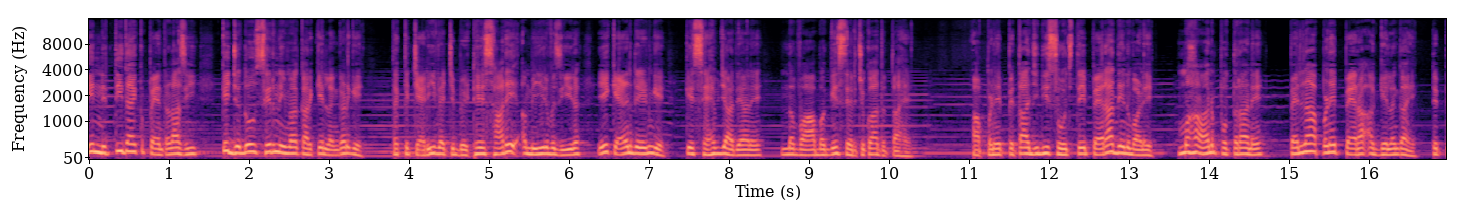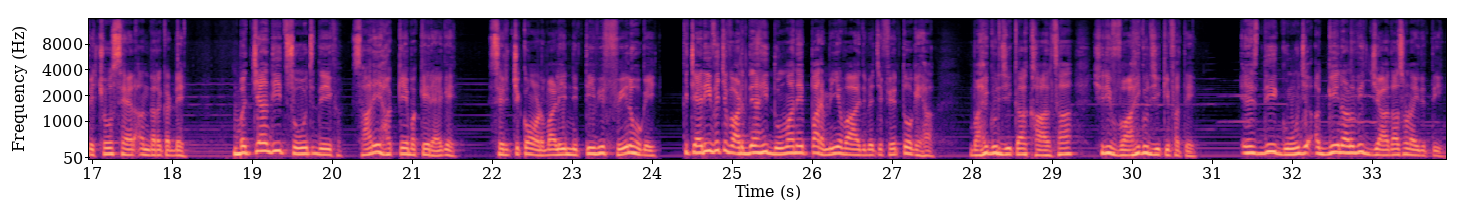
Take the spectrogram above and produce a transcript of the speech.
ਇਹ ਨਿੱਤੀ ਦਾ ਇੱਕ ਪੈਂਤੜਾ ਸੀ ਕਿ ਜਦੋਂ ਸਿਰ ਨੀਵਾ ਕਰਕੇ ਲੰਘਣਗੇ, ਤਾਂ ਕਚਹਿਰੀ ਵਿੱਚ ਬੈਠੇ ਸਾਰੇ ਅਮੀਰ ਵਜ਼ੀਰ ਇਹ ਕਹਿਣ ਦੇਣਗੇ ਕਿ ਸਹਿਬਜ਼ਾਦਿਆਂ ਨੇ ਨਵਾਬ ਅੱਗੇ ਸਿਰ ਝੁਕਾ ਦਿੱਤਾ ਹੈ। ਆਪਣੇ ਪਿਤਾ ਜੀ ਦੀ ਸੋਚ ਤੇ ਪਹਿਰਾ ਦੇਣ ਵਾਲੇ ਮਹਾਨ ਪੁੱਤਰਾਂ ਨੇ ਪਹਿਲਾਂ ਆਪਣੇ ਪੈਰਾ ਅੱਗੇ ਲੰਘਾਏ ਤੇ ਪਿੱਛੋਂ ਸੈਰ ਅੰਦਰ ਕੱਢੇ। ਬੱਚਿਆਂ ਦੀ ਸੋਚ ਦੇਖ ਸਾਰੇ ਹੱਕੇ ਬੱਕੇ ਰਹਿ ਗਏ। ਸਿਰ ਝੁਕਾਉਣ ਵਾਲੀ ਨੀਤੀ ਵੀ ਫੇਲ ਹੋ ਗਈ। ਕਚਹਿਰੀ ਵਿੱਚ ਵੜਦਿਆਂ ਹੀ ਦੋਵਾਂ ਨੇ ਭਰਮੀ ਆਵਾਜ਼ ਵਿੱਚ ਫਿਰ ਤੋਂ ਕਿਹਾ, ਵਾਹਿਗੁਰੂ ਜੀ ਕਾ ਖਾਲਸਾ, ਸ੍ਰੀ ਵਾਹਿਗੁਰੂ ਜੀ ਕੀ ਫਤਿਹ। ਇਸ ਦੀ ਗੂੰਜ ਅੱਗੇ ਨਾਲੋਂ ਵੀ ਜ਼ਿਆਦਾ ਸੁਣਾਈ ਦਿੱਤੀ।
